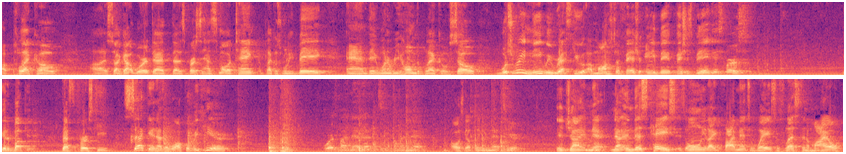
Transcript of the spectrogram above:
a pleco. Uh, so I got word that, that this person has a smaller tank, the pleco's really big, and they want to rehome the pleco. So what you really need when you rescue a monster fish or any big fish that's big is first, get a bucket. That's the first key. Second, as I walk over here, where's my net at? My net. Always got plenty of nets here. A giant net. Now, in this case, it's only like five minutes away, so it's less than a mile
